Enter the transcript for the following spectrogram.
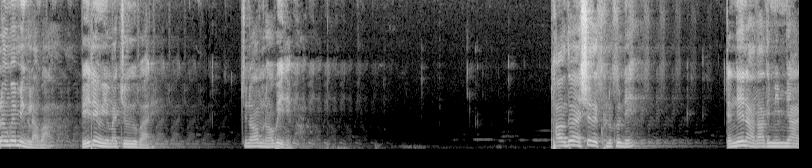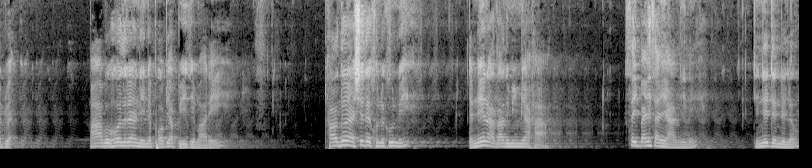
မင်္ဂလာပါဘေးတင်ဝေးမှာကြိုးဆိုပါတယ်ကျွန်တော်မနှောပေတယ်ပါ1389ခုနှစ်တနင်္လာသားသမီးများအတွက်ဘာဘုဟောဒရအနေနဲ့ဖော်ပြပေးခြင်းပါတယ်1389ခုနှစ်တနင်္လာသားသမီးများဟာစိတ်ပိုင်းဆိုင်ရာအနေနဲ့ဒီနေ့တနေ့လုံး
